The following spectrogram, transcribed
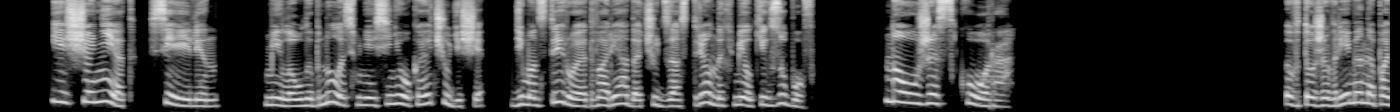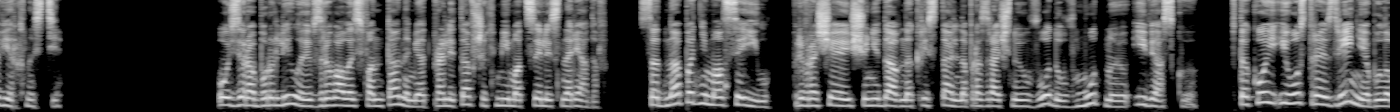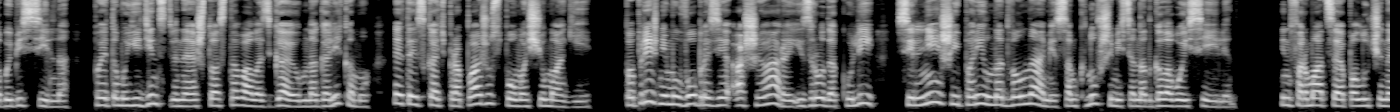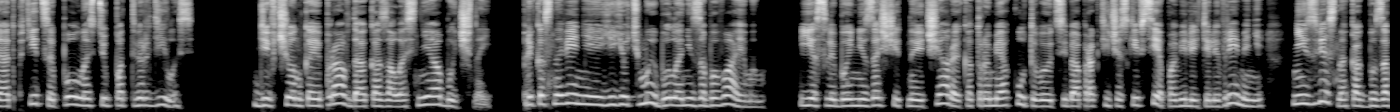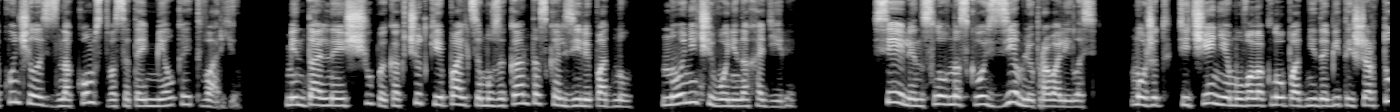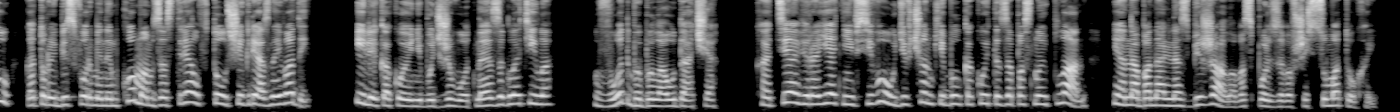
«Еще нет, Сейлин», Мило улыбнулось мне синеокое чудище, демонстрируя два ряда чуть заостренных мелких зубов. Но уже скоро. В то же время на поверхности. Озеро бурлило и взрывалось фонтанами от пролетавших мимо цели снарядов. Со дна поднимался ил, превращая еще недавно кристально-прозрачную воду в мутную и вязкую. В такой и острое зрение было бы бессильно, Поэтому единственное, что оставалось Гаю Многоликому, это искать пропажу с помощью магии. По-прежнему в образе Ашиары из рода Кули сильнейший парил над волнами, сомкнувшимися над головой Сейлин. Информация, полученная от птицы, полностью подтвердилась. Девчонка и правда оказалась необычной. Прикосновение ее тьмы было незабываемым. Если бы не защитные чары, которыми окутывают себя практически все повелители времени, неизвестно, как бы закончилось знакомство с этой мелкой тварью. Ментальные щупы, как чуткие пальцы музыканта, скользили по дну, но ничего не находили. Сейлин словно сквозь землю провалилась. Может, течением уволокло под недобитой шарту, который бесформенным комом застрял в толще грязной воды. Или какое-нибудь животное заглотило. Вот бы была удача. Хотя, вероятнее всего, у девчонки был какой-то запасной план, и она банально сбежала, воспользовавшись суматохой.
